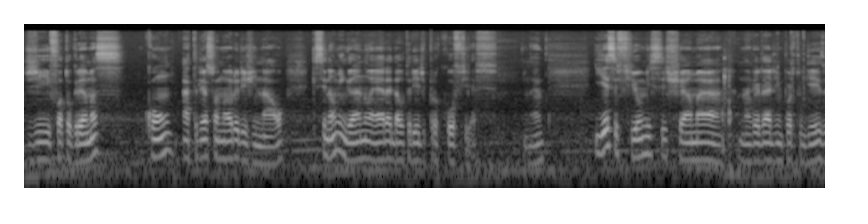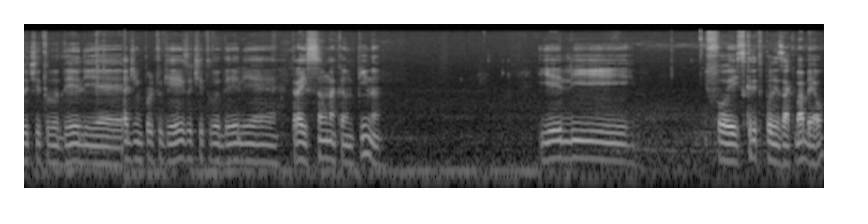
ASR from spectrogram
de fotogramas com a trilha sonora original, que se não me engano era da autoria de Prokofiev. Né? E esse filme se chama, na verdade em português o título dele é, em português o título dele é Traição na Campina. E ele foi escrito por Isaac Babel.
